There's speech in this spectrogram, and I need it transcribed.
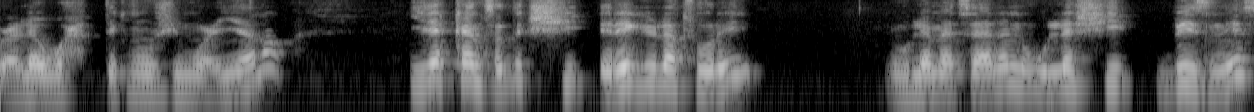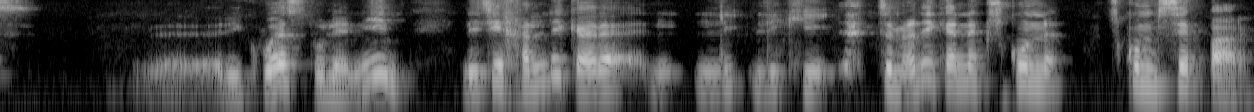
على واحد التكنولوجي معينة. اذا كانت عندك شي regulatory ولا مثلا ولا شي business request ولا need اللي تيخليك على اللي كيحتم عليك أنك تكون تكون séparé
